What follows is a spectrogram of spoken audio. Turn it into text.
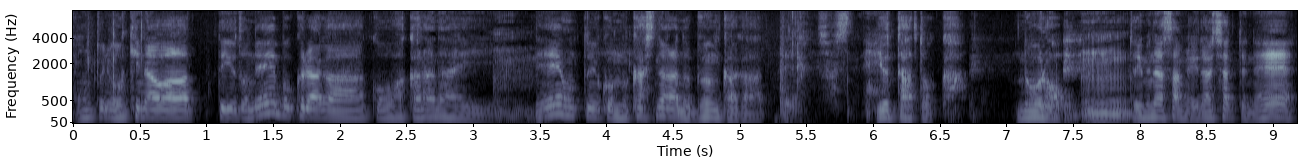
本当に沖縄っていうとね僕らがこうわからない、ね本当にこう昔ながらの文化があってね。ユタとかノロとんいう皆さんがいらっしゃってね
